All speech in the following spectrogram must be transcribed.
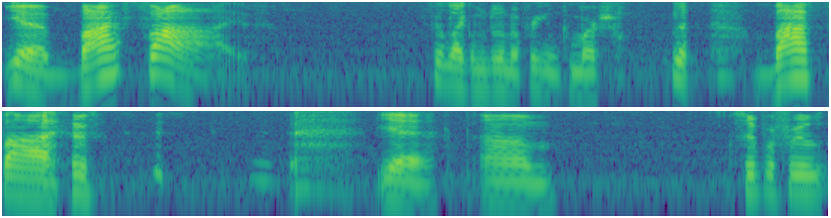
yeah, Bai five. I feel like I'm doing a freaking commercial. Bai five. yeah. Um, superfruit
